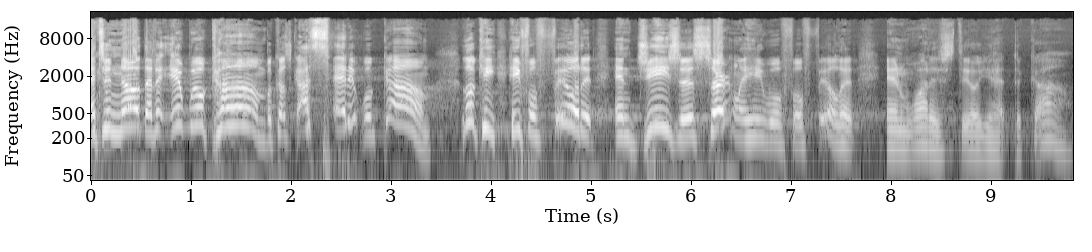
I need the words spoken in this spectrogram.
And to know that it will come because God said it will come. Look, He, he fulfilled it in Jesus. Certainly, He will fulfill it in what is still yet to come.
